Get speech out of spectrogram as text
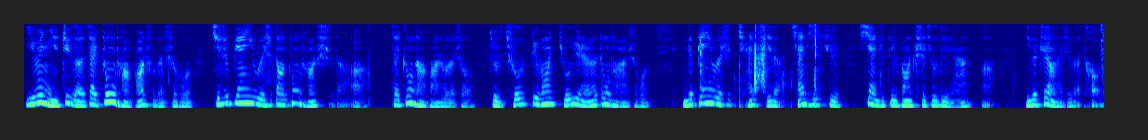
因为你这个在中场防守的时候，其实边翼位是当中场使的啊，在中场防守的时候，就是球对方球运转到中场的时候，你的边翼位是前提的，前提去限制对方持球队员啊，一个这样的这个套路。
